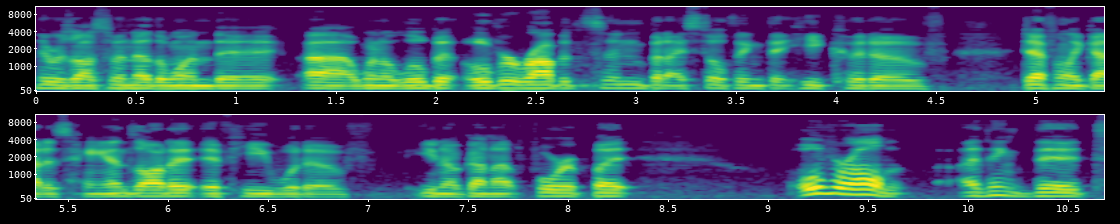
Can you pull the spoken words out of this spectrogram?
there was also another one that uh, went a little bit over Robinson, but I still think that he could have definitely got his hands on it if he would have, you know, gone up for it. But overall, I think that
